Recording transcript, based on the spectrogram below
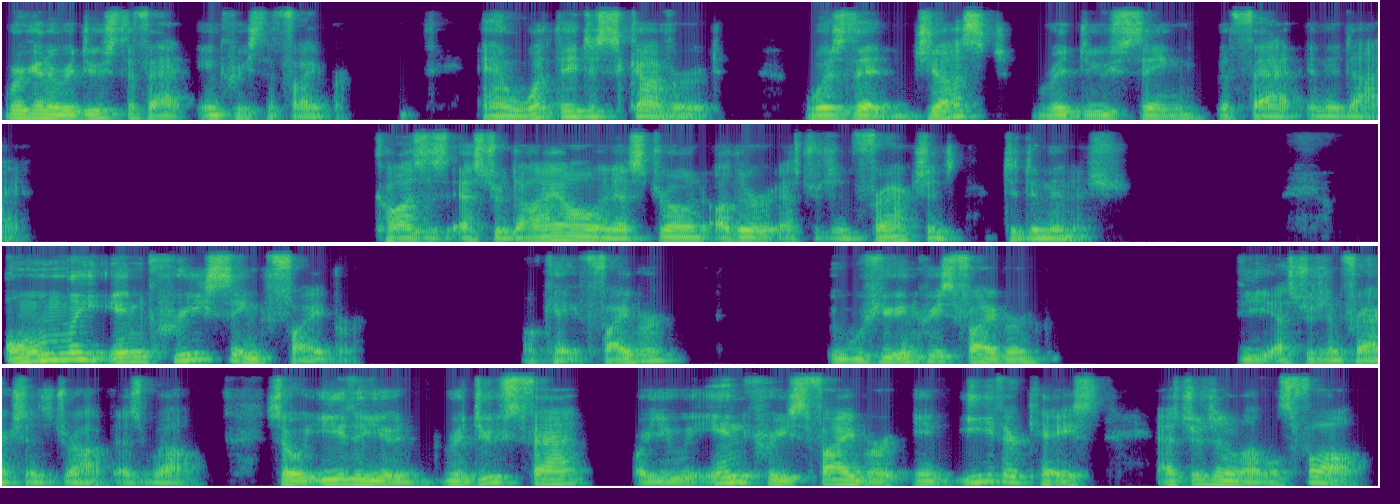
We're going to reduce the fat, increase the fiber. And what they discovered was that just reducing the fat in the diet causes estradiol and estrone, other estrogen fractions, to diminish. Only increasing fiber, okay, fiber, if you increase fiber, the estrogen fractions drop as well. So either you reduce fat or you increase fiber. In either case, estrogen levels fall.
